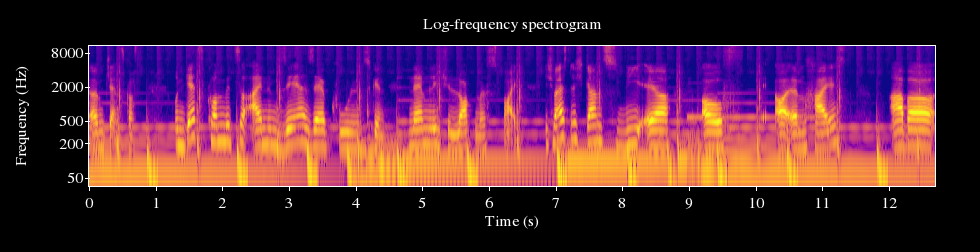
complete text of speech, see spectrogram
ähm, Gems kosten. Und jetzt kommen wir zu einem sehr, sehr coolen Skin, nämlich Lockmas Spike. Ich weiß nicht ganz, wie er auf äh, ähm, heißt, aber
